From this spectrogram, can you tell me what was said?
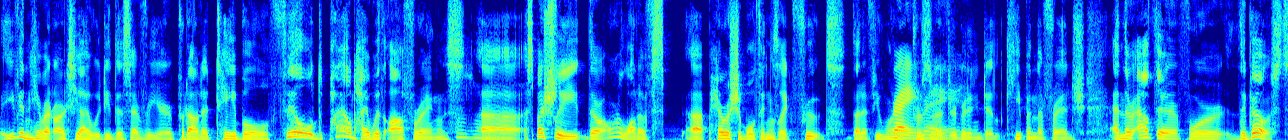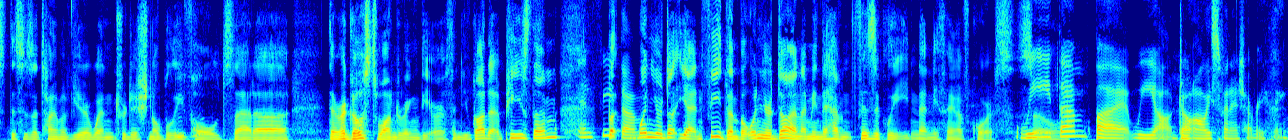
even here at RTI, we do this every year. Put out a table filled, piled high with offerings. Mm-hmm. Uh, especially, there are a lot of uh, perishable things like fruits that if you want Right, to preserve, you're going to need to keep in the fridge, and they're out there for the ghosts. This is a time of year when traditional belief Mm-hmm. holds that uh, there are ghosts wandering the earth, and you've got to appease them And feed but them. when you're done. Yeah, and feed them. But when you're done, I mean, they haven't physically eaten anything, of course. We so- eat them, but we don't always finish everything.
